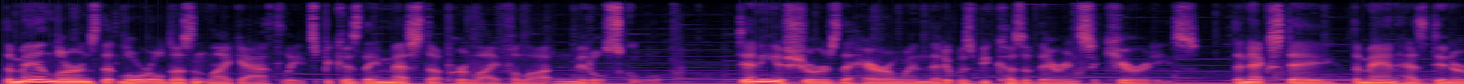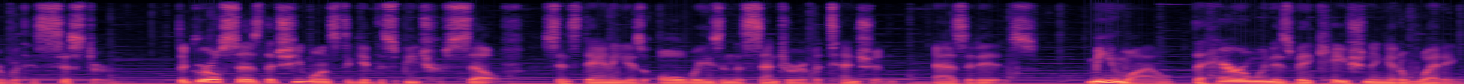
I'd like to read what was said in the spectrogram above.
The man learns that Laurel doesn't like athletes because they messed up her life a lot in middle school. Denny assures the heroine that it was because of their insecurities. The next day, the man has dinner with his sister. The girl says that she wants to give the speech herself, since Danny is always in the center of attention, as it is. Meanwhile, the heroine is vacationing at a wedding.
